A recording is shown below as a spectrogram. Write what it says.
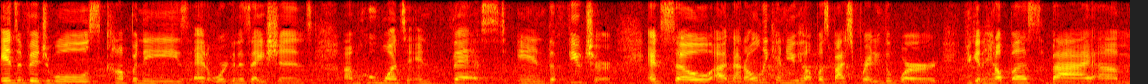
individuals, companies, and organizations um, who want to invest in the future. And so, uh, not only can you help us by spreading the word, you can help us by um,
